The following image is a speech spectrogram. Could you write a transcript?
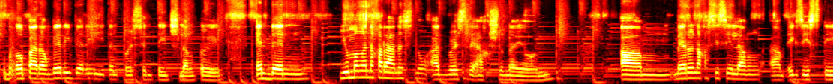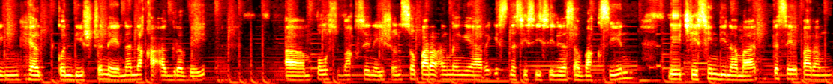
Kumbaga parang very very little percentage lang to eh. And then yung mga nakaranas ng adverse reaction na yon um, meron na kasi silang um, existing health condition eh na naka-aggravate um, post-vaccination. So parang ang nangyayari is nasisisi nila sa vaccine which is hindi naman kasi parang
